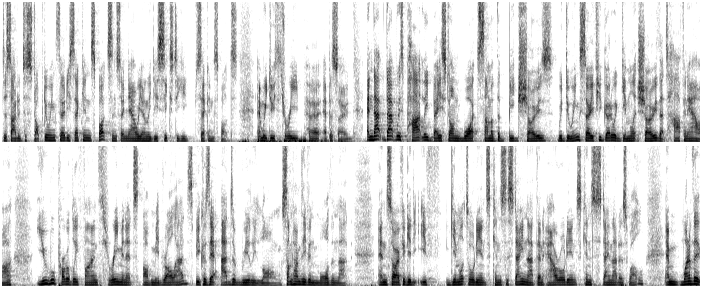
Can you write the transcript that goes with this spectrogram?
decided to stop doing 30 second spots. And so now we only do 60 second spots and we do three per episode. And that, that was partly based on what some of the big shows were doing. So if you go to a Gimlet show that's half an hour, you will probably find three minutes of mid roll ads because their ads are really long, sometimes even more than that. And so I figured if Gimlet's audience can sustain that, then our audience can sustain that as well. And one of the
